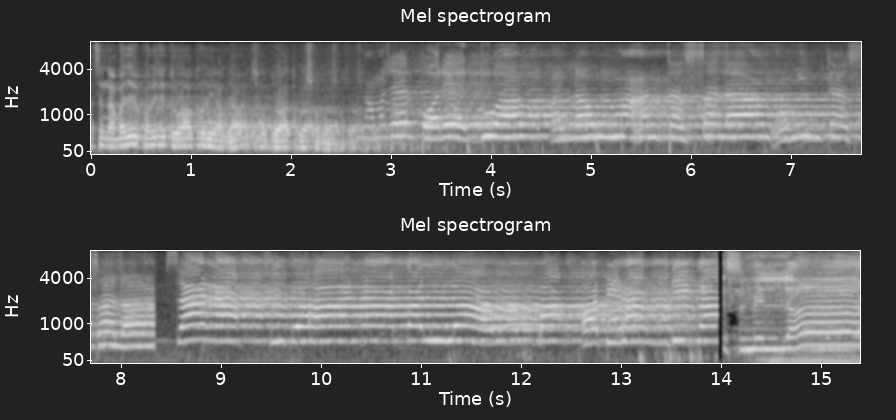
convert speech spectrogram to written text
আচ্ছা নামাজের পরে যে দোয়া করি আমরা সেই দোয়া তুমি সময় নামাজের পরে দোয়া আল্লাহুম্মা আনতা সালাম ওয়া মিনকাস সালাম। সানা সুবহানাকাল্লাহুম্মা আবিহামদিকা বিসমিল্লাহ।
